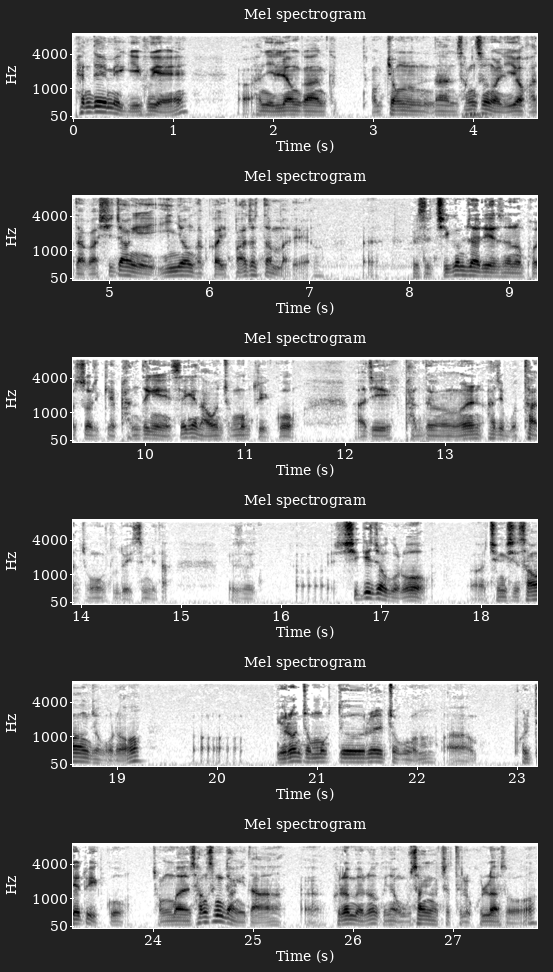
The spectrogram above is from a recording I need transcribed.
팬데믹 이후에 어, 한 1년간 그 엄청난 상승을 이어가다가 시장이 2년 가까이 빠졌단 말이에요. 예, 그래서 지금 자리에서는 벌써 이렇게 반등이 세게 나온 종목도 있고 아직 반등을 하지 못한 종목들도 있습니다. 그래서 어, 시기적으로 어, 증시 상황적으로 어, 이런 종목들을 조금 어, 볼 때도 있고 정말 상승장이다 어, 그러면은 그냥 우상향 차트를 골라서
